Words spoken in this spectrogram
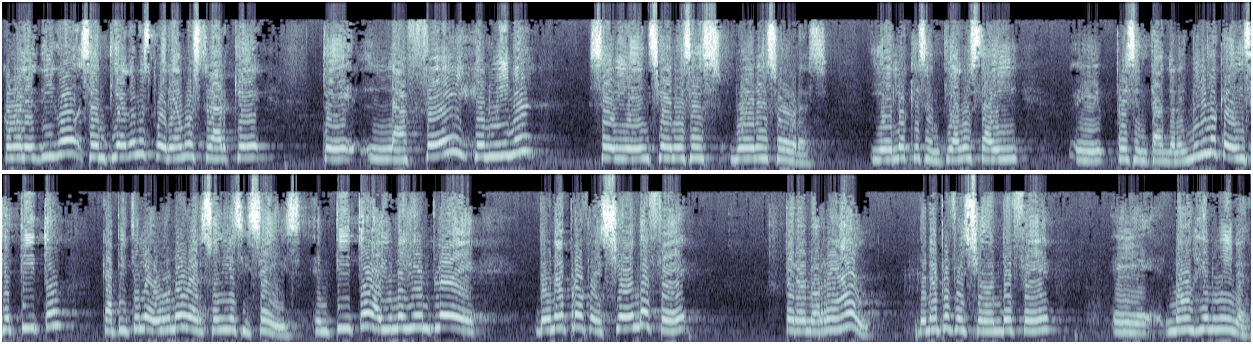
como les digo, Santiago nos podría mostrar que, que la fe genuina se evidencia en esas buenas obras. Y es lo que Santiago está ahí eh. Miren lo que dice Tito, capítulo 1, verso 16. En Tito hay un ejemplo de, de una profesión de fe, pero no real, de una profesión de fe eh, no genuina.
